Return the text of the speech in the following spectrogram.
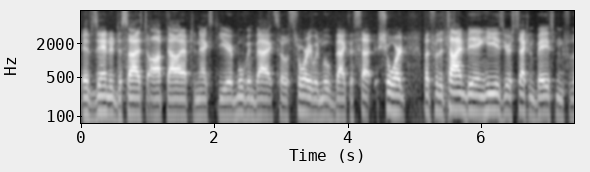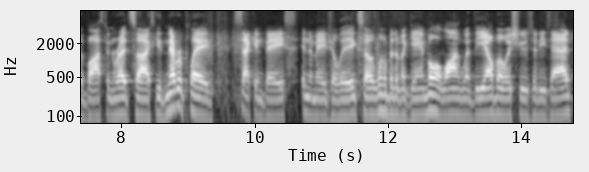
If Xander decides to opt out after next year, moving back, so Story would move back to short. But for the time being, he is your second baseman for the Boston Red Sox. He's never played second base in the major league, so a little bit of a gamble along with the elbow issues that he's had.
